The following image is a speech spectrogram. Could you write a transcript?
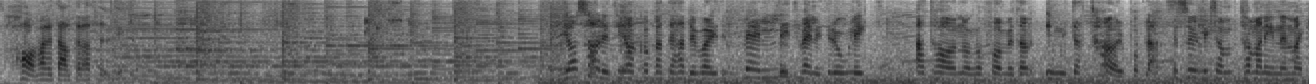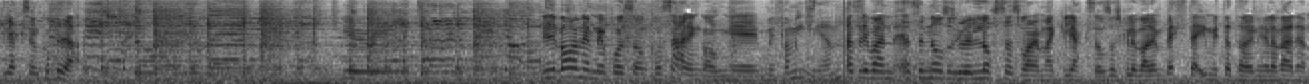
Så har man ett alternativ till. Jag sa det till Jakob att det hade varit väldigt, väldigt roligt att ha någon form av imitatör på plats. Så liksom tar man in en Michael Jackson kopia. Vi var nämligen på en sån konsert en gång eh, med familjen. Alltså det var en, alltså någon som skulle låtsas vara Michael Jackson som skulle vara den bästa imitatören i hela världen.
